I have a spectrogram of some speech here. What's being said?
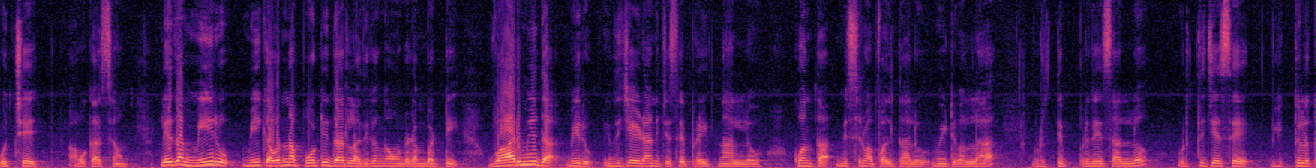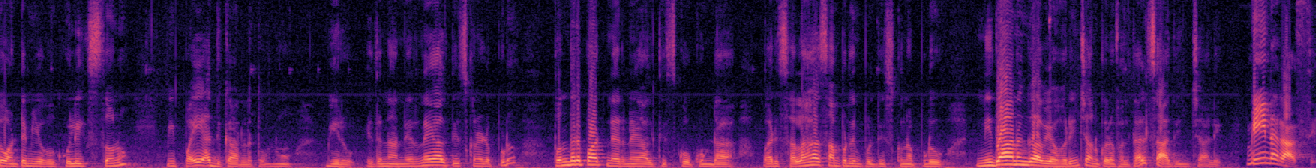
వచ్చే అవకాశం. లేదా మీరు మీకు ఎవరన్నా పోటీదారులు అధికంగా ఉండడం బట్టి వారి మీద మీరు ఇది చేయడానికి చేసే ప్రయత్నాల్లో కొంత మిశ్రమ ఫలితాలు వీటి వల్ల వృత్తి ప్రదేశాల్లో వృత్తి చేసే వ్యక్తులతో అంటే మీ యొక్క కొలీగ్స్తోనూ మీ పై అధికారులతోనూ మీరు ఏదైనా నిర్ణయాలు తీసుకునేటప్పుడు తొందరపాటు నిర్ణయాలు తీసుకోకుండా వారి సలహా సంప్రదింపులు తీసుకున్నప్పుడు నిదానంగా వ్యవహరించి అనుకున్న ఫలితాలు సాధించాలి. మీనరాశి.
